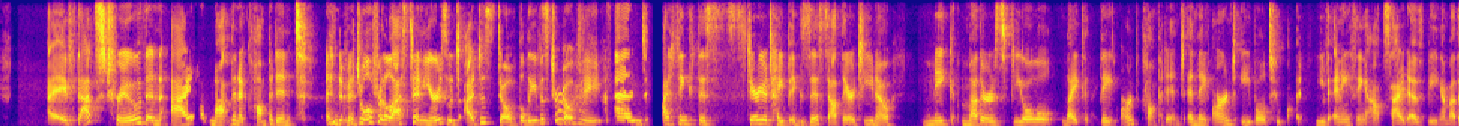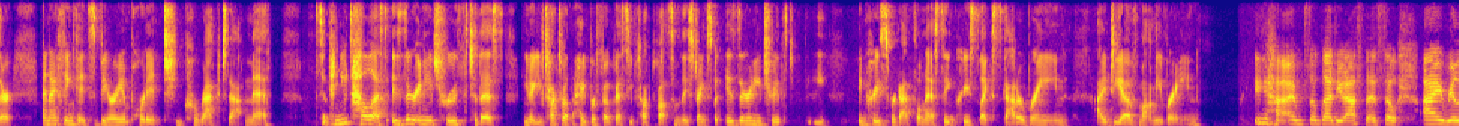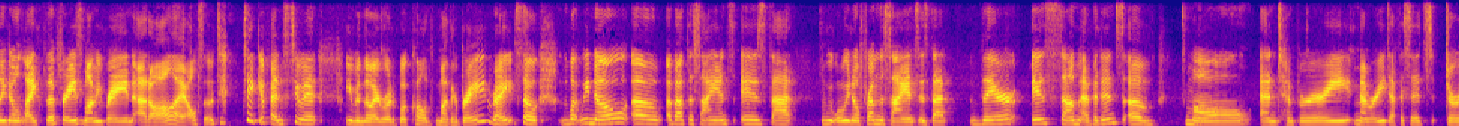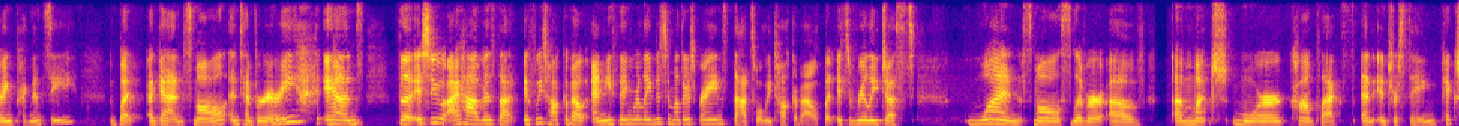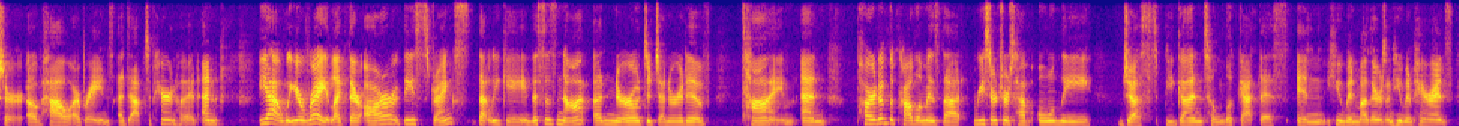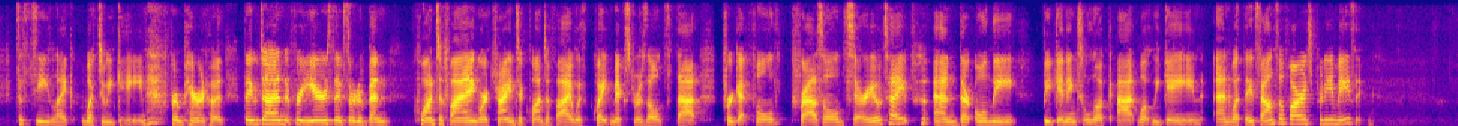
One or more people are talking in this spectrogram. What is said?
if that's true then i have not been a competent individual for the last 10 years which i just don't believe is true. Right. and i think this stereotype exists out there to, you know, make mothers feel like they aren't competent and they aren't able to achieve anything outside of being a mother. And I think it's very important to correct that myth. So, can you tell us, is there any truth to this? You know, you've talked about the hyper focus, you've talked about some of these strengths, but is there any truth to the increased forgetfulness, the increased like scatterbrain idea of mommy brain? Yeah, I'm so glad you asked this. So, I really don't like the phrase mommy brain at all. I also t- take offense to it, even though I wrote a book called Mother Brain, right? So, what we know uh, about the science is that what we know from the science is that there is some evidence of small and temporary memory deficits during pregnancy. But again, small and temporary. And the issue I have is that if we talk about anything related to mother's brains, that's what we talk about. But it's really just one small sliver of a much more complex and interesting picture of how our brains adapt to parenthood. And yeah, well, you're right. Like there are these strengths that we gain. This is not a neurodegenerative time. And part of the problem is that researchers have only just begun to look at this in human mothers and human parents to see like what do we gain from parenthood? They've done for years they've sort of been quantifying or trying to quantify with quite mixed results that forgetful frazzled stereotype and they're only beginning to look at what we gain. And what they've found so far is pretty amazing.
